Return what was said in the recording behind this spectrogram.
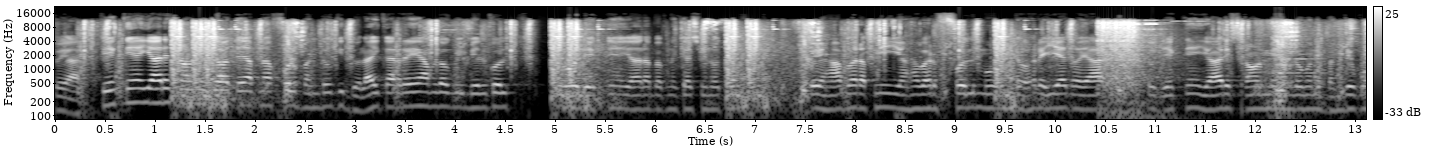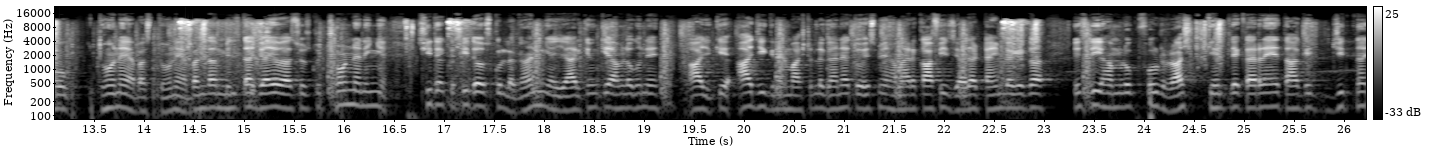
तो यार देखते हैं यार इस राउंड में क्या होता है। अपना फुल बंदों की धुलाई कर रहे हैं हम लोग भी बिल्कुल। तो देखते हैं यार अब अपना क्या सीन होता है। तो यहाँ पर अपनी यहाँ पर फुल मूवमेंट हो रही है तो यार तो देखते हैं यार इस राउंड में हम लोगों ने बंदे को धोना है बस धोना है। बंदा मिलता जाए वैसे उसको छोड़ना नहीं है। सीधा के सीधा उसको लगानी है यार क्योंकि हम लोगों ने आज के आज ही ग्रैंड मास्टर लगाना है तो इसमें हमारा काफ़ी ज़्यादा टाइम लगेगा। इसलिए हम लोग फुल रश गेम प्ले कर रहे हैं ताकि जितना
